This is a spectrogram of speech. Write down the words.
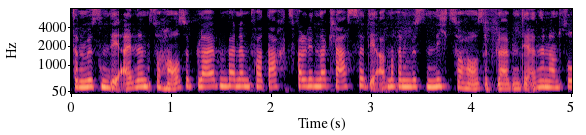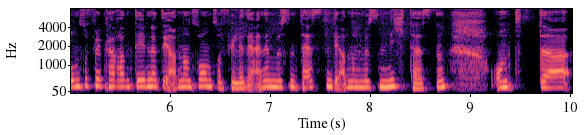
dann müssen die einen zu Hause bleiben bei einem Verdachtsfall in der Klasse, die anderen müssen nicht zu Hause bleiben. Die einen haben so und so viel Quarantäne, die anderen so und so viele. Die einen müssen testen, die anderen müssen nicht testen. Und der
